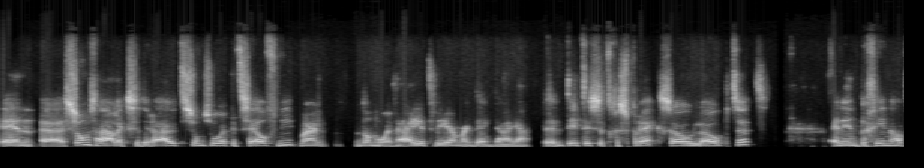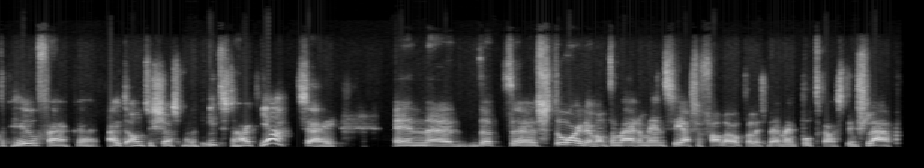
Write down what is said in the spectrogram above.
En uh, soms haal ik ze eruit, soms hoor ik het zelf niet, maar dan hoort hij het weer. Maar ik denk, nou ja, uh, dit is het gesprek, zo loopt het. En in het begin had ik heel vaak uh, uit enthousiasme dat ik iets te hard ja zei. En dat stoorde, want dan waren mensen, ja, ze vallen ook wel eens bij mijn podcast in slaap.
